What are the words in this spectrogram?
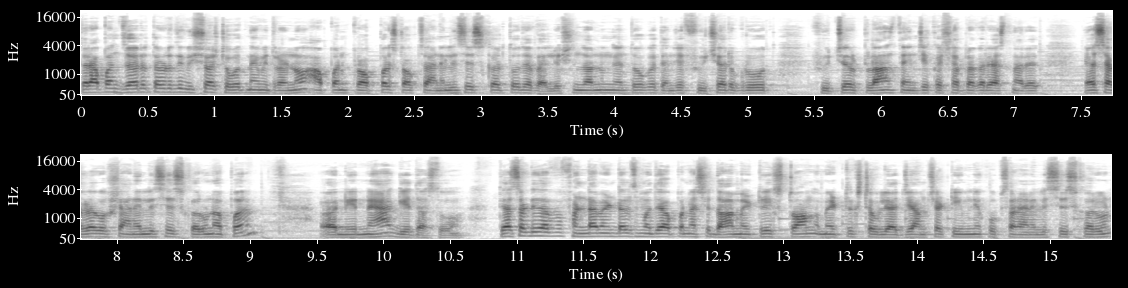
तर आपण जर तर ते विश्वास ठेवत नाही मित्रांनो आपण प्रॉपर स्टॉकचं अनालिसिस करतो त्या व्हॅल्युएशन जाणून घेतो का त्यांचे फ्युचर ग्रोथ फ्युचर प्लान्स त्यांचे कशा प्रकारे असणार आहेत या सगळ्या गोष्टी अनालिसिस करून आपण निर्णय हा घेत असतो. त्यासाठी आपण फंडामेंटल्समध्ये आपण असे दहा मेट्रिक्स स्ट्रॉंग मेट्रिक्स ठेवले आहेत जे आमच्या टीमने खूप सारे अनालिसिस करून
